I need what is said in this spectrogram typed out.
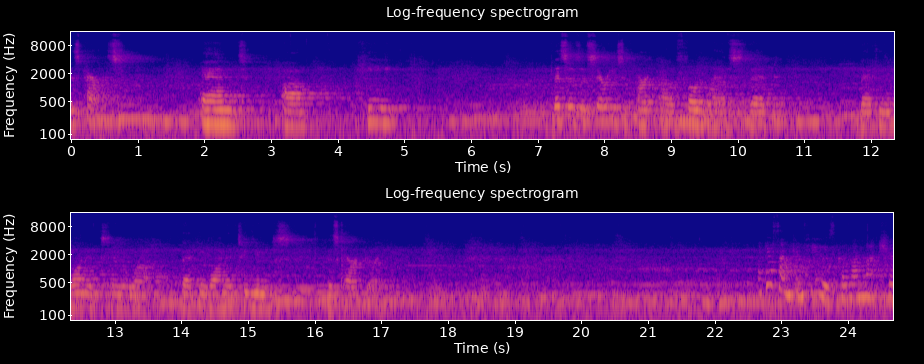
is Paris. And um, he, this is a series of art of photographs that that he wanted to uh, that he wanted to use this character I'm confused because I'm not sure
